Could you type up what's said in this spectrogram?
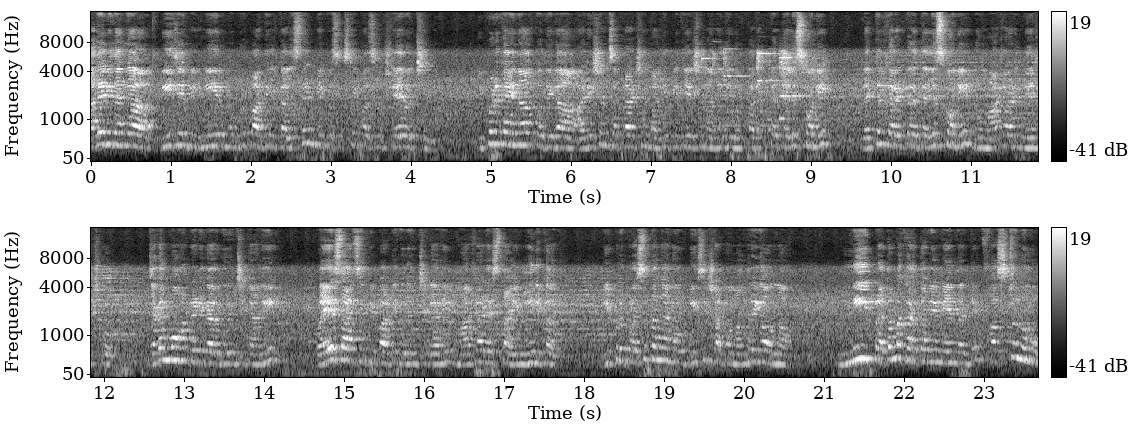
అదేవిధంగా బీజేపీ మీరు ముగ్గురు పార్టీలు కలిస్తే మీకు సిక్స్టీ పర్సెంట్ షేర్ వచ్చింది. ఇప్పటికైనా కొద్దిగా అడిషన్ సబ్ట్రాక్షన్ మల్టిప్లికేషన్ అనేది నువ్వు కరెక్ట్గా తెలుసుకొని లెక్కలు కరెక్ట్గా తెలుసుకొని నువ్వు మాట్లాడి నేర్చుకో. జగన్మోహన్ రెడ్డి గారి గురించి కానీ వైఎస్ఆర్సీపీ పార్టీ గురించి కానీ మాట్లాడే స్థాయి నీది కాదు. ఇప్పుడు ప్రస్తుతంగా నువ్వు బీసీ శాఖ మంత్రిగా ఉన్నావు. నీ ప్రథమ కర్తవ్యం ఏంటంటే ఫస్ట్ నువ్వు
